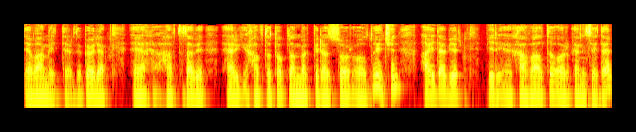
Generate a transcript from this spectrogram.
devam ettirdi. Böyle e, hafta tabi her hafta toplanmak biraz zor olduğu için ayda bir bir e, kahvaltı organize eder.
